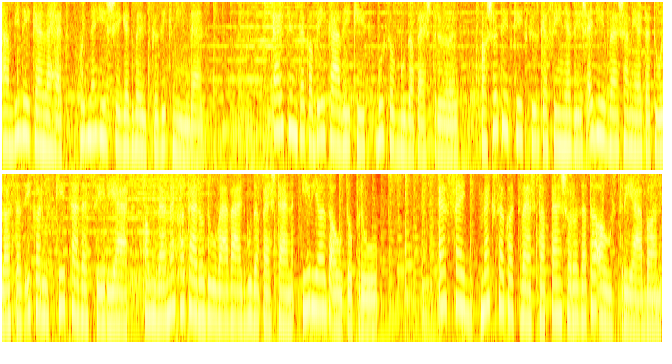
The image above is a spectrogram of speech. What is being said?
ám vidéken lehet, hogy nehézségekbe ütközik mindez. Eltűntek a BKV-kék, buszok Budapestről. A sötétkék szürke fényezés egy évvel sem élte túl azt az Icarus 200-es szériát, amivel meghatározóvá vált Budapesten, írja az Autopro. F1, megszakadt Verstappen sorozata Ausztriában.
